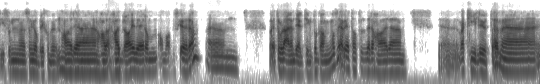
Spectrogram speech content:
de som, som jobber i kommunen har, eh, har, har bra ideer om, om hva de skal gjøre. Um, og jeg tror det er en del ting på gang også. Jeg vet at dere har eh, eh, vært tidlig ute med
